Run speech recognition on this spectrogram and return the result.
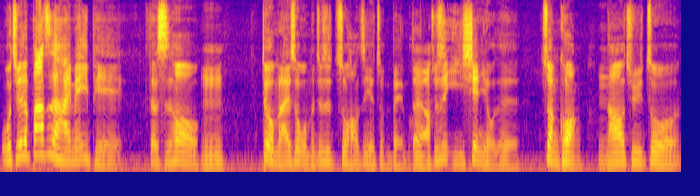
我觉得八字还没一撇的时候，嗯，对我们来说，我们就是做好自己的准备嘛。对啊，就是以现有的状况，然后去做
